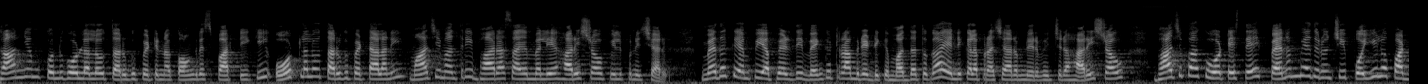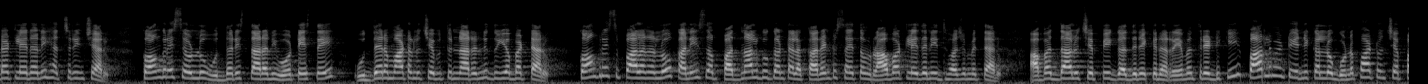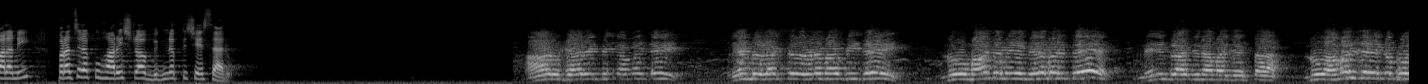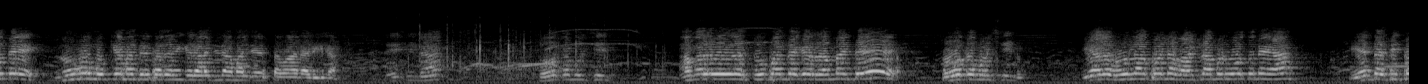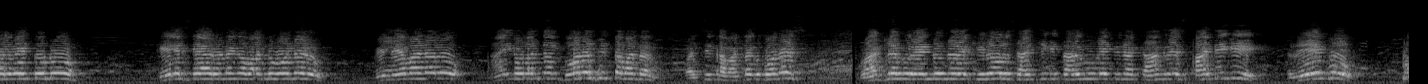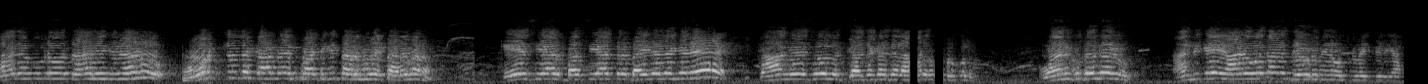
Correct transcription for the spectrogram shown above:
ధాన్యం కొనుగోళ్ళలో తరుగుపెట్టిన కాంగ్రెస్ పార్టీకి ఓట్లలో తరుగు పెట్టాలని మాజీ మంత్రి భారాస ఎమ్మెల్యే హరీష్ రావు పిలుపునిచ్చారు. మెదక్ ఎంపీ అభ్యర్థి వెంకట్రామరెడ్డికి మద్దతుగా ఎన్నికల ప్రచారం నిర్వహించిన హరీష్ రావు భాజపాకు ఓటేస్తే పెనం మీద నుంచి పొయ్యిలో పడ్డట్లేనని హెచ్చరించారు. కాంగ్రెస్ ఓళ్ళు ఉద్ధరిస్తారని ఓటేస్తే ఉద్దెర మాటలు చెబుతున్నారని దుయ్యబట్టారు. కాంగ్రెస్ పాలనలో కనీసం పద్నాలుగు గంటల కరెంటు సైతం రావట్లేదని ధ్వజమెత్తారు. అబద్దాలు చెప్పి గద్దెనెక్కిన రేవంత్ రెడ్డికి పార్లమెంటు ఎన్నికల్లో గుణపాఠం చెప్పాలని ప్రజలకు హరీష్ రావు విజ్ఞప్తి విజ్ఞప్తి చేశారు. ఆరు గ్యారెంటీలు అమలు చేయి. రెండు లక్షల రుణమాఫీ చేయి. నువ్వు మాట మీద నిలబడితే నేను రాజీనామా చేస్తా. నువ్వు అమలు చేయకపోతే నువ్వు ముఖ్యమంత్రి పదవికి రాజీనామా చేస్తావా అని అడిగిన. చేసిందా తోక ముడిచిండు అమరవీరుల స్తూపం దగ్గర రమ్మంటే తోక ముడిచిండు ఇవాళ ఊర్లో పడిన వడ్లు అమ్ముడు పోతున్నాయా? ఎంత తిప్పలు పెడుతుండు కేసీఆర్ ఉండగా వడ్లు కొన్నాడు. వీళ్ళు ఏమన్నారు ఐదు వందలు బోనస్ ఇస్తామన్నారు. వచ్చిందా వడ్లకు బోనస్ వడ్లకు రెండున్నర కిలోలు సంచికి తరుగు పెట్టిన కాంగ్రెస్ పార్టీకి రేపు పదమూడవ తారీఖు నాడు ఓట్ల కాంగ్రెస్ పార్టీకి తరుగు పెట్టాలి మనం. కేసీఆర్ బస్ యాత్ర బయలుదేరంగానే కాంగ్రెస్ వాళ్ళు గజగజలాడు కొడుకులు వణుకుతున్నారు. అందుకే ఆడబోతాడు దేవుడి మీద ఒట్లు పెట్టిరుగా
